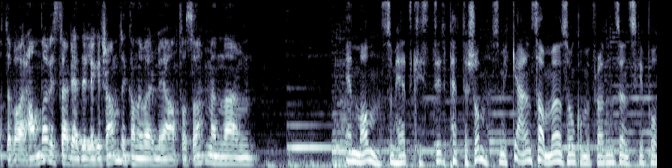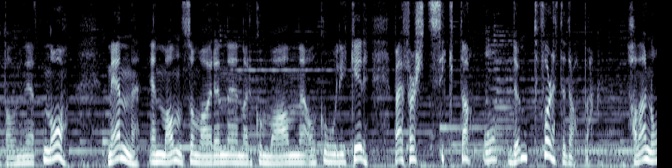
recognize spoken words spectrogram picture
at det var han, da, hvis det er det de legger fram. Det kan jo være mye annet også, men eh, En mann som het Christer Pettersson, som ikke er den samme som kommer fra den svenske påtalemyndigheten nå, men en mann som var en narkoman alkoholiker, blei først sikta og dømt for dette drapet. Han er nå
